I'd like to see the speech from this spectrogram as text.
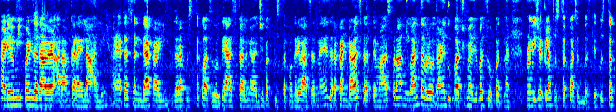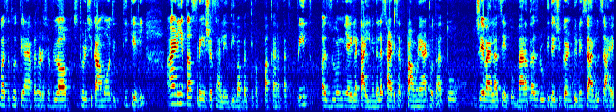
आणि मग मी पण जरा वेळ आराम करायला आले. आणि आता संध्याकाळी जरा पुस्तक वाचत होते. आजकाल मी अजिबात पुस्तक वगैरे वाचत नाही. जरा कंटाळाच करते. मग आज थोडा निवांत वेळ होता आणि दुपारची मी अजिबात झोपत नाही. म्हणून विचार केला पुस्तक वाचत बसते. पुस्तक वाचत होते आणि आपल्या थोडंसं व्लॉगची थोडीशी कामं होती ती केली. आणि आता फ्रेश झाले. दिवाबत्ती पप्पा करतात. प्रीत अजून यायला टाईम आहे. त्याला साडेसात पावणे आठ होतात. तो जेवायलाच येतो. बारा तास ड्युटी त्याची कंटिन्यू चालूच आहे.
